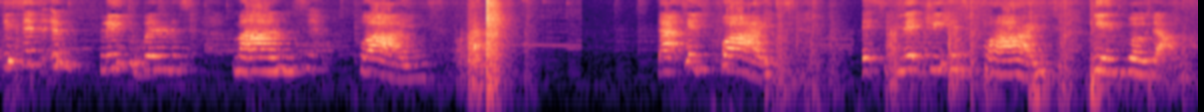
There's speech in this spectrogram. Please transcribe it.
this is inflatable man's prize. That's his prize. It's literally his prize being thrown down.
